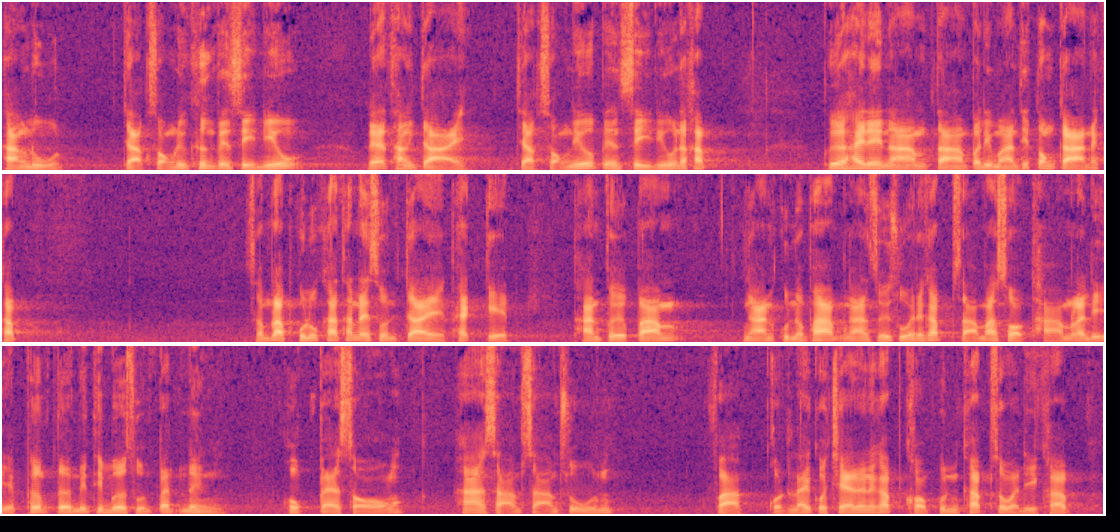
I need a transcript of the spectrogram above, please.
ทางดูดจาก 2 นิ้วครึ่งเป็น 4 นิ้ว และทางจ่ายจาก 2 นิ้วเป็น 4 นิ้วนะครับ เพื่อให้ได้น้ำตามปริมาณที่ต้องการนะครับสำหรับคุณลูกค้าท่านใดสนใจแพ็กเกจทานเฟอร์ปั๊ม งานคุณภาพงานสวยๆนะครับ สามารถสอบถามรายละเอียดเพิ่มเติมได้ที่เบอร์ 081 682 5330 ฝากกดไลค์กดแชร์ด้วยนะครับ ขอบคุณครับ สวัสดีครับ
